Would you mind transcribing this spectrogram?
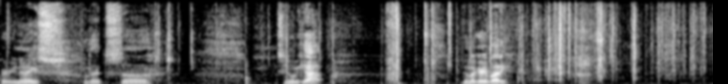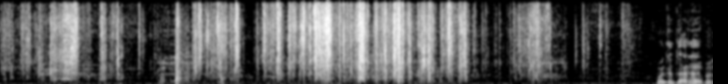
Very nice let's uh, see what we got. Good luck, everybody. When did that happen?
